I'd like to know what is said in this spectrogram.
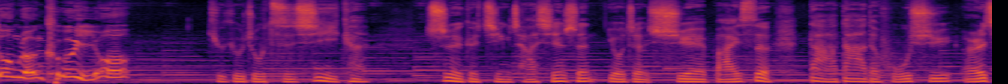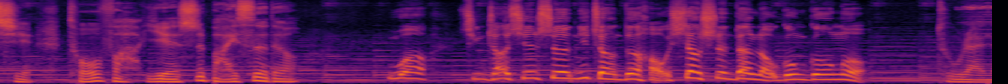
当然可以啊！”QQ 猪仔细一看，这个警察先生有着雪白色、大大的胡须，而且头发也是白色的哦。哇！警察先生，你长得好像圣诞老公公哦！突然，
